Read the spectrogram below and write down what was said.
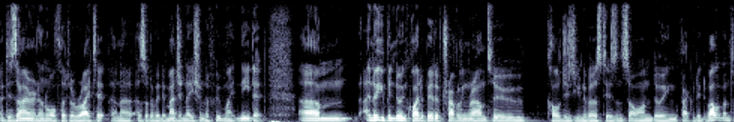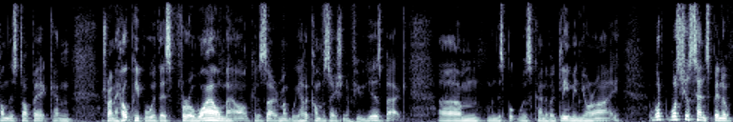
a desire in an author to write it and a, a sort of an imagination of who might need it. Um, I know you've been doing quite a bit of traveling around to colleges, universities, and so on, doing faculty development on this topic and trying to help people with this for a while now. Because I remember we had a conversation a few years back um, when this book was kind of a gleam in your eye. What, what's your sense been of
